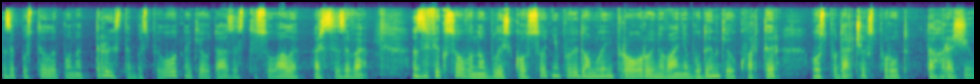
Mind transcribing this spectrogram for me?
запустили понад 300 безпілотників та застосували РСЗВ. Зафіксовано близько сотні повідомлень про руйнування будинків, квартир, господарчих споруд та гаражів.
